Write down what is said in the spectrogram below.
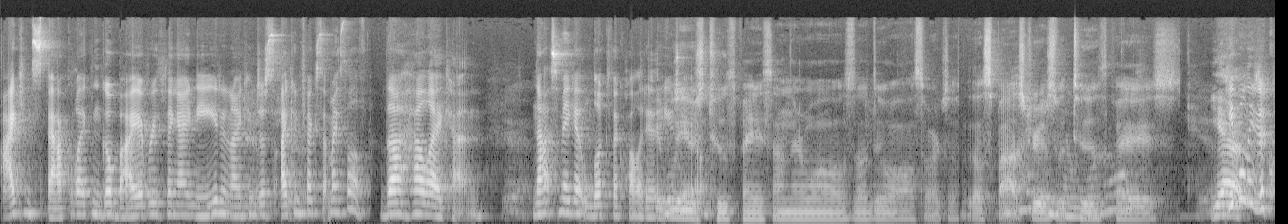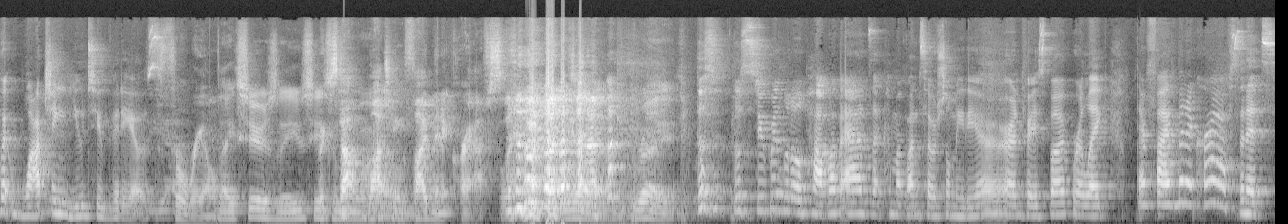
I can spackle, I can go buy everything I need and I can just I can fix it myself. The hell I can. Not to make it look the quality that you do. People do. use toothpaste on their walls. They'll do all sorts of. They'll spot screws with toothpaste. Yeah, People need to quit watching YouTube videos. for real. Like, Like seriously, you see. someone stop walk- watching five minute crafts. yeah, right. Those those stupid little pop-up ads that come up on social media or on Facebook where like they're five minute crafts and it's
